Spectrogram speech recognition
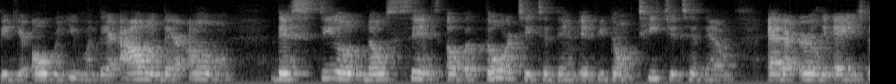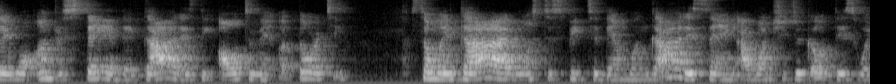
figure over you, when they're out on their own, there's still no sense of authority to them if you don't teach it to them at an early age. They won't understand that God is the ultimate authority. So when God wants to speak to them, when God is saying, I want you to go this way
